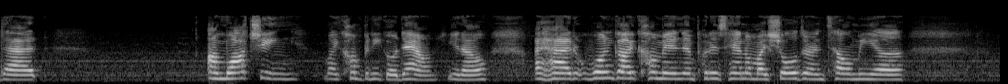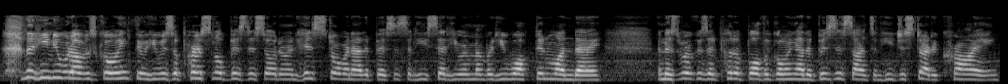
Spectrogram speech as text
that I'm watching my company go down, you know. I had one guy come in and put his hand on my shoulder and tell me uh, that he knew what I was going through. He was a personal business owner and his store went out of business and he said he remembered he walked in one day and his workers had put up all the going out of business signs and he just started crying.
